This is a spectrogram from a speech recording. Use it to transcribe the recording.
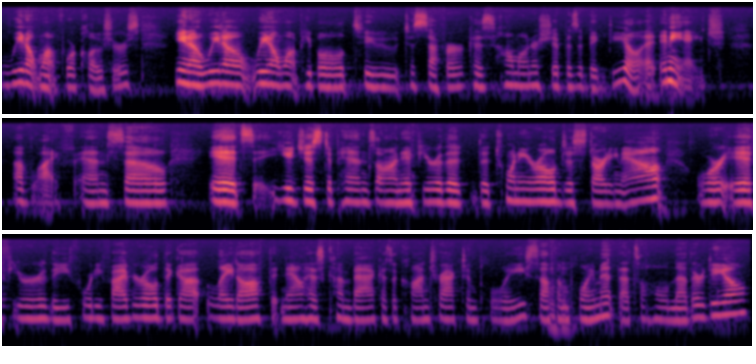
We don't want foreclosures. You know, we don't we don't want people to to suffer because home ownership is a big deal at any age of life. And so it's you just depends on if you're the the 20 year old just starting out or if you're the 45 year old that got laid off that now has come back as a contract employee self-employment that's a whole nother deal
